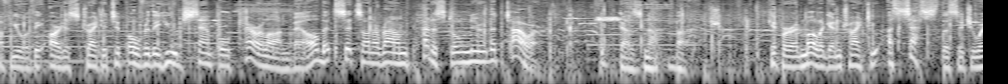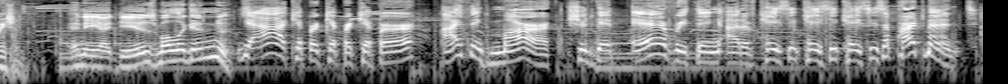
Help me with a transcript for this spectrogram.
A few of the artists try to tip over the huge sample Carillon bell that sits on a round pedestal near the tower. It does not budge. Kipper and Mulligan try to assess the situation. Any ideas, Mulligan? Yeah, Kipper, Kipper, Kipper. I think Mark should get everything out of Casey, Casey, Casey's apartment.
